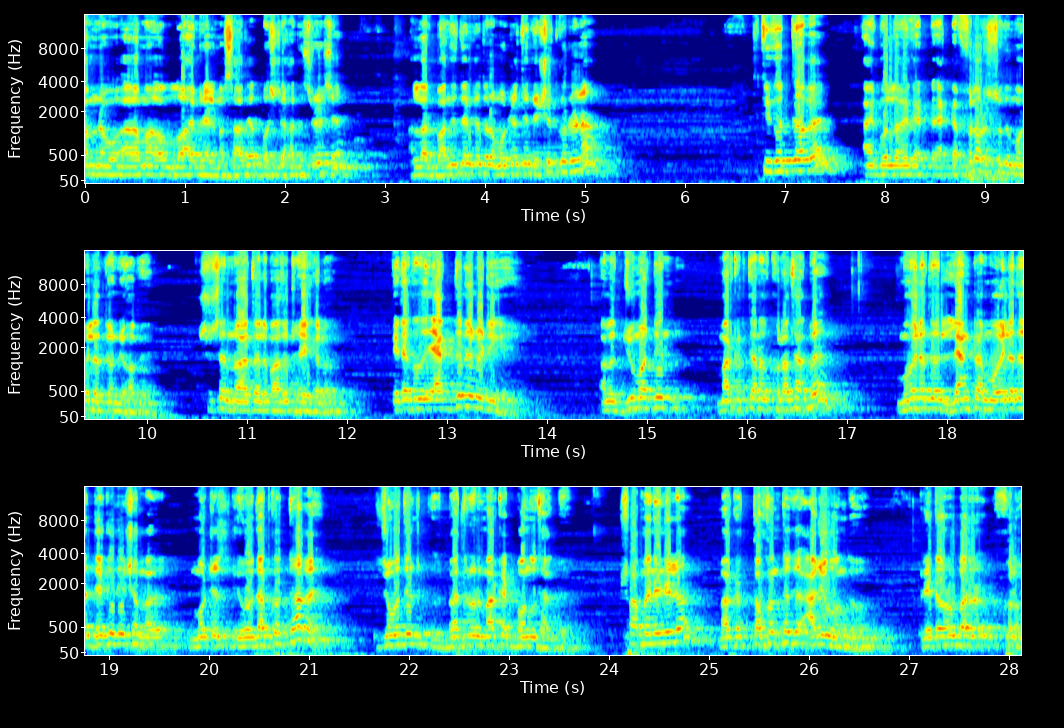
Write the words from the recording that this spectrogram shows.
আল্লাহ ইবরাল মাসাজিদ হাদিস রয়েছে। আল্লাহর বান্দীদেরকে তোরা মসজিদে নিষেধ করবে না। কি করতে হবে? আমি বললাম একটা একটা ফ্লোর শুধু মহিলার জন্য হবে। শেষের নয় তাহলে বাজেট হয়ে গেল। এটা কিন্তু একদিনের মিটিংয়ে তাহলে জুমার দিন মার্কেট কেন খোলা থাকবে? মহিলাদের, ল্যাংটা মহিলাদের দেখে দিয়ে সব মসজিদ ইবাদত করতে হবে। জুমার দিন বেতনের মার্কেট বন্ধ থাকবে। সব মেনে নিল মার্কেট তখন থেকে আজও বন্ধ। এটা রোববার খোলো,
